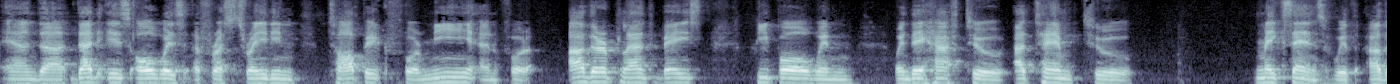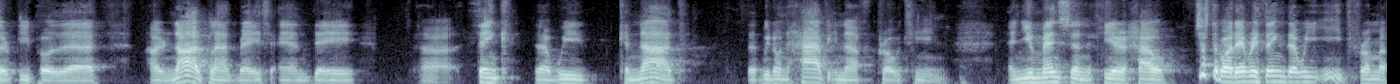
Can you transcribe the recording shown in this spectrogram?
and uh, that is always a frustrating topic for me and for other plant-based people when when they have to attempt to make sense with other people that are not plant based and they uh, think that we cannot, that we don't have enough protein. And you mentioned here how just about everything that we eat, from an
